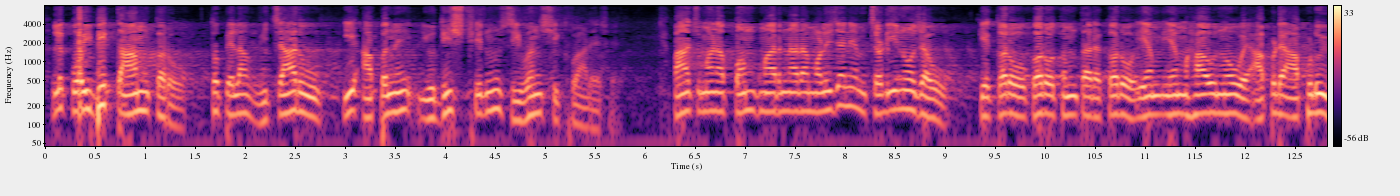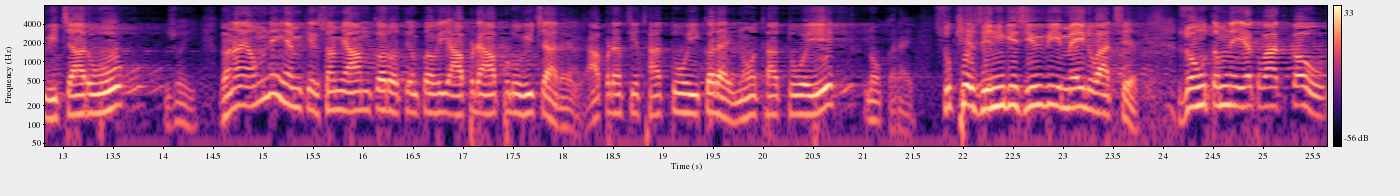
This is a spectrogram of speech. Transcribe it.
એટલે કોઈ બી કામ કરો, તો પેલા વિચારવું એ આપણને યુધિષ્ઠિરનું જીવન શીખવાડે છે. પાંચ માણા પંપ મારનારા મળી જાય ને એમ ચડી ન જવું, કે કરો કરો, તમ તારે કરો, એમ એમ હાવ ન હોય, આપણે આપણું વિચારવું જોઈએ. ઘણા અમને એમ કે, સ્વામી, આમ કરો તેમ આપણે આપણું વિચારે. આપણાથી થતું હોય કરાય, ન થતું હોય ન કરાય. સુખે જિંદગી જીવવી મેઇન વાત છે. જો હું તમને એક વાત કહું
